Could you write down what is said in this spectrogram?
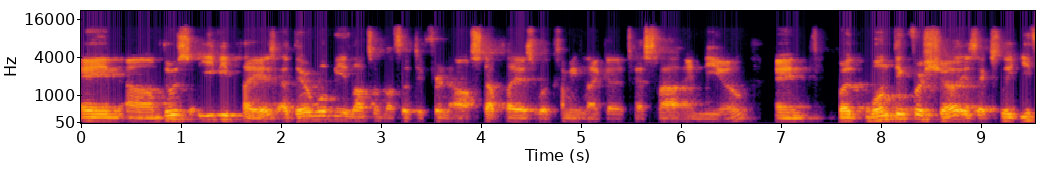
And um, those EV players, uh, there will be lots of lots of different uh, star players who are coming like uh, Tesla and NIO. And but one thing for sure is actually if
